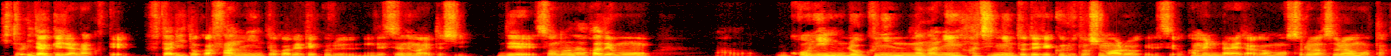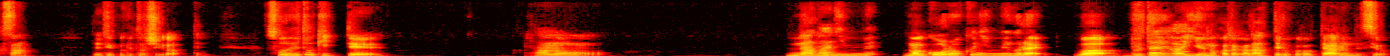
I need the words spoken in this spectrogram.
一人だけじゃなくて、二人とか三人とか出てくるんですよね、毎年。で、その中でも、あの5人、6人、7人、8人と出てくる年もあるわけですよ。仮面ライダーがもう、それはそれはもうたくさん出てくる年があって。そういう時って、あの、7人目まあ、5、6人目ぐらいは舞台俳優の方がなってることってあるんですよ。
